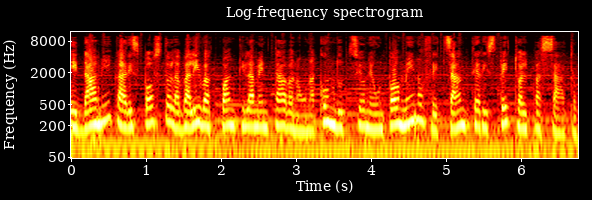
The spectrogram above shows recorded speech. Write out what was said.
E da amica ha risposto la Baliva a quanti lamentavano una conduzione un po' meno frizzante rispetto al passato,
